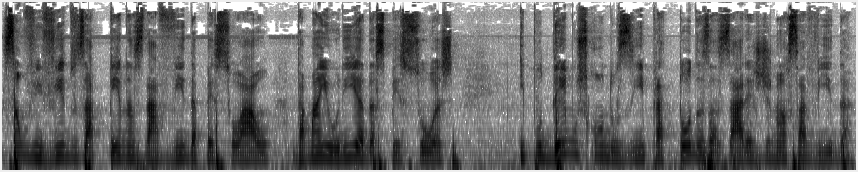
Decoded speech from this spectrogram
são vividos apenas da vida pessoal da maioria das pessoas e podemos conduzir para todas as áreas de nossa vida.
